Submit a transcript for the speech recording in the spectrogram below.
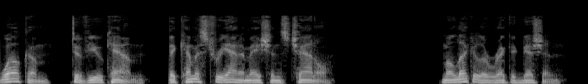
Welcome to ViewChem, the Chemistry Animations channel. Molecular Recognition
